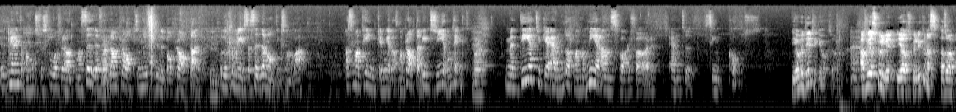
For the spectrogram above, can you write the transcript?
jag menar inte att man måste stå för allt man säger för Nej. ibland pratar, som nu sitter vi bara och pratar Mm. och då kan man ju så säga någonting som man bara, alltså man tänker medan man pratar, det är inte så genomtänkt. Nej. Men det tycker jag ändå att man har mer ansvar för än typ sin konst. Ja men det tycker jag också. Eh, Alltså jag skulle, jag skulle kunna, alltså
